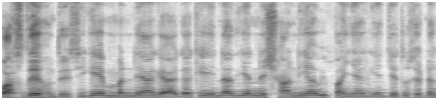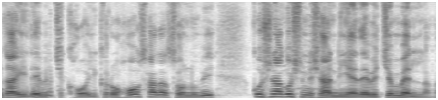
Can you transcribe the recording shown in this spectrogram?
ਵਸਦੇ ਹੁੰਦੇ ਸੀਗੇ। ਮੰਨਿਆ ਗਿਆ ਹੈਗਾ ਕਿ ਇਹਨਾਂ ਦੀਆਂ ਨਿਸ਼ਾਨੀਆਂ ਵੀ ਪਾਈਆਂ ਗਈਆਂ। ਜੇ ਤੁਸੀਂ ਡੰਗਾਈ ਦੇ ਵਿੱਚ ਖੋਜ ਕਰੋ, ਹੋ ਸਕਦਾ ਤੁਹਾਨੂੰ ਵੀ ਕੁਛ ਨਾ ਕੁਛ ਨਿਸ਼ਾਨੀਆਂ ਇਹਦੇ ਵਿੱਚ ਮਿਲਣ।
